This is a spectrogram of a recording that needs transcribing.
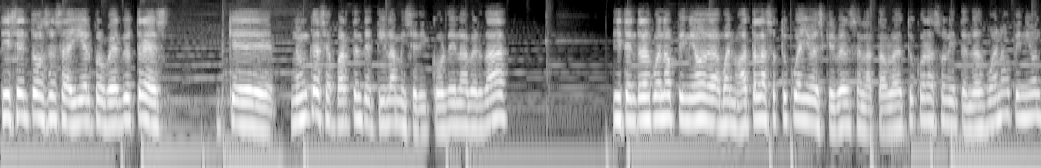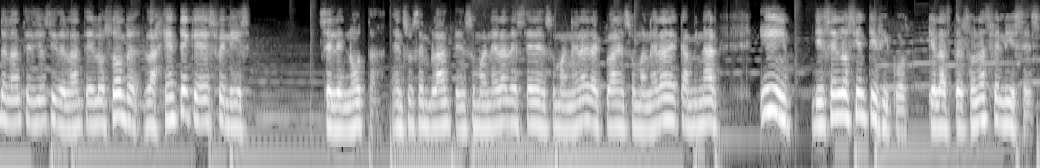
Dice entonces ahí el Proverbio 3 que nunca se aparten de ti la misericordia y la verdad. Y tendrás buena opinión, eh, bueno, átalas a tu cuello, escribirlas en la tabla de tu corazón y tendrás buena opinión delante de Dios y delante de los hombres. La gente que es feliz se le nota en su semblante, en su manera de ser, en su manera de actuar, en su manera de caminar. Y dicen los científicos que las personas felices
